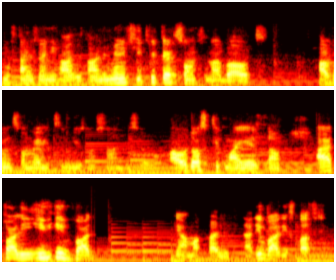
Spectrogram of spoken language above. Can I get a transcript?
most times when he has it, and he mentioned he tweeted something about having some team news on Sunday. So I'll just keep my ears down. I actually, if if Vardy yeah, I'm actually if Vardy starts in the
